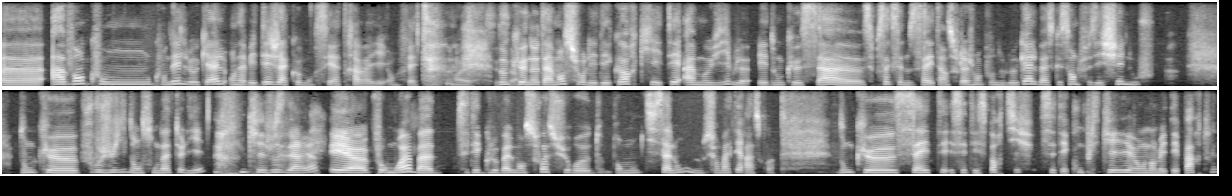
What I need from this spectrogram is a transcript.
euh, avant qu'on qu'on ait le local, on avait déjà commencé à travailler en fait. Ouais, Donc euh, notamment sur les décors qui étaient amovibles et donc euh, ça, euh, c'est pour ça que ça, nous, ça a été un soulagement pour nous local parce que ça on le faisait chez nous. Donc euh, pour Julie dans son atelier qui est juste derrière et euh, pour moi bah c'était globalement soit sur euh, dans mon petit salon ou sur ma terrasse quoi. Donc euh, ça a été c'était sportif, c'était compliqué, on en mettait partout.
